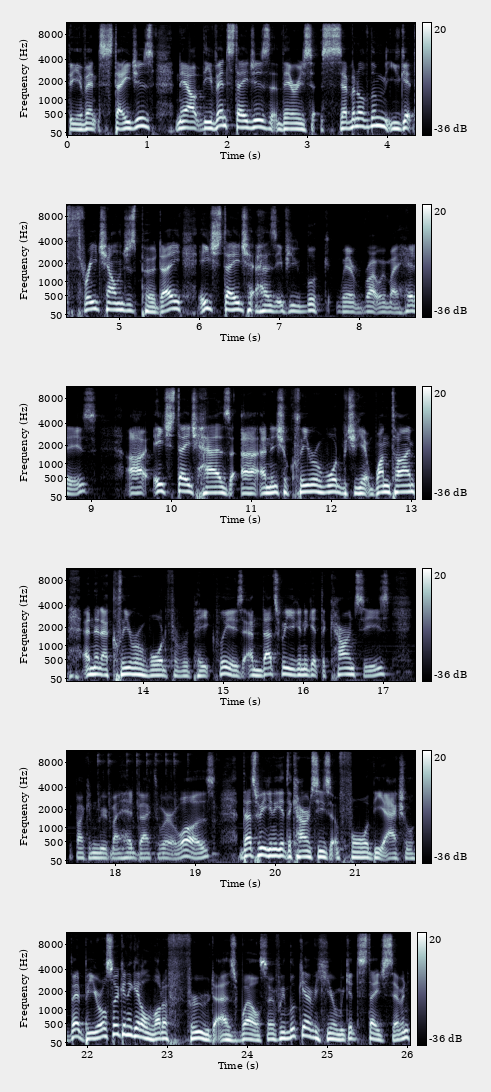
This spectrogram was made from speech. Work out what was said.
the event stages. Now, the event stages, there is seven of them. You get three challenges per day. Each stage has, if you look where right where my head is, uh, each stage has uh, an initial clear reward, which you get one time, and then a clear reward for repeat clears. And that's where you're going to get the currencies. If I can move my head back to where it was, that's where you're going to get the currencies for the actual event. But you're also going to get a lot of food as well. So if we look over here and we get to stage seven,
